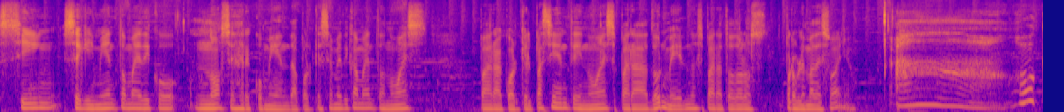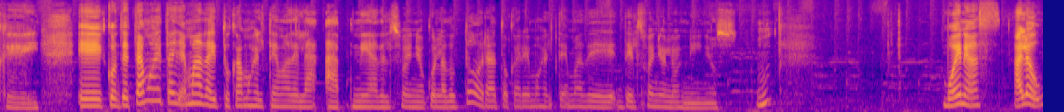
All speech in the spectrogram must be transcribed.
sin seguimiento médico no se recomienda, porque ese medicamento no es para cualquier paciente y no es para dormir, no es para todos los problemas de sueño. Ah, ok. Eh, contestamos esta llamada y tocamos el tema de la apnea del sueño. Con la doctora tocaremos el tema de- del sueño en los niños. ¿Mm? Buenas. Hello.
